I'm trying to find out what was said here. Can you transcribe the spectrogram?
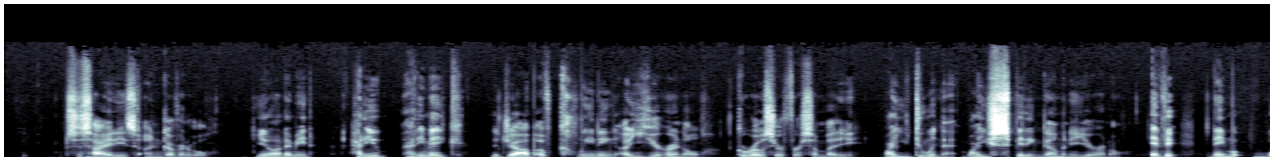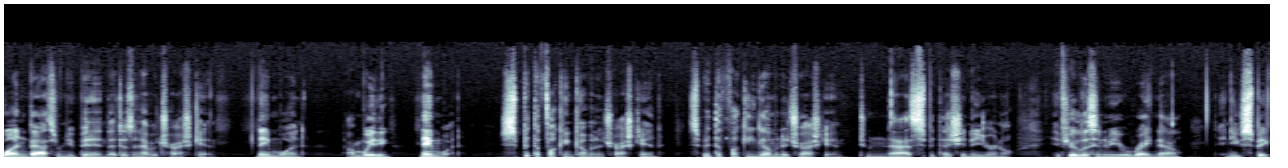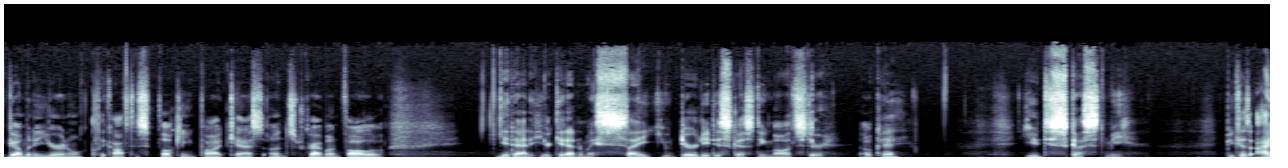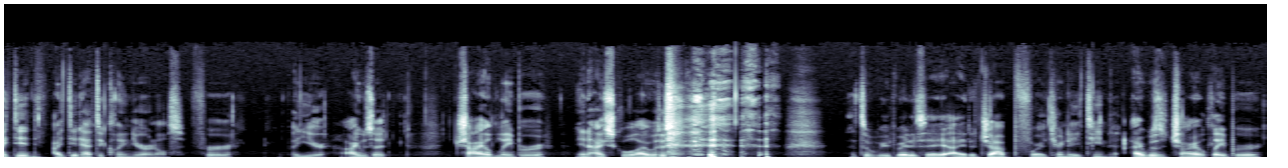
society is ungovernable. You know what I mean? How do you how do you make the job of cleaning a urinal grosser for somebody? Why are you doing that? Why are you spitting gum in a urinal? It, name one bathroom you've been in that doesn't have a trash can. Name one. I'm waiting. Name one. Spit the fucking gum in a trash can. Spit the fucking gum in a trash can. Do not spit that shit in a urinal. If you're listening to me right now and you spit gum in a urinal, click off this fucking podcast, unsubscribe, unfollow. Get out of here. Get out of my sight, you dirty, disgusting monster. Okay? You disgust me. Because I did I did have to clean urinals for a year. I was a child laborer in high school. I was That's a weird way to say it. I had a job before I turned 18. I was a child laborer.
